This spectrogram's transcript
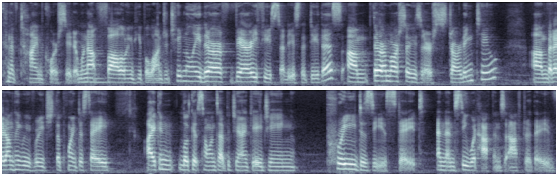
kind of time course data. We're not mm. following people longitudinally. There are very few studies that do this. Um, there are more studies that are starting to, um, but I don't think we've reached the point to say I can look at someone's epigenetic aging pre-disease state and then see what happens after they've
